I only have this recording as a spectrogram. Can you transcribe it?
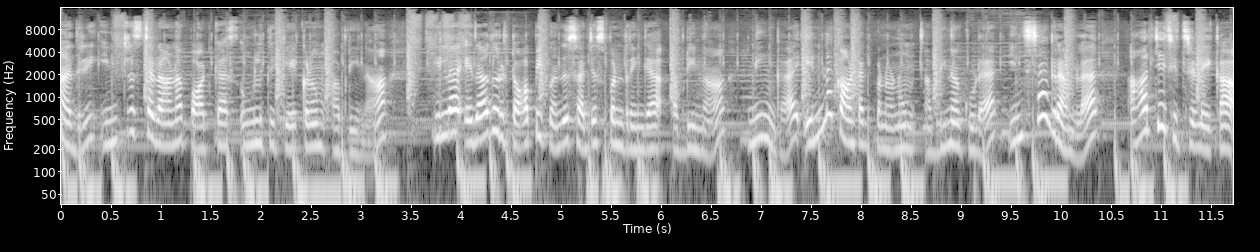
மாதிரி இன்ட்ரெஸ்டடான பாட்காஸ்ட் உங்களுக்கு கேட்கணும் அப்படின்னா இல்லை ஏதாவது ஒரு டாபிக் வந்து சஜஸ்ட் பண்ணுறீங்க அப்படின்னா நீங்கள் என்ன காண்டாக்ட் பண்ணணும் அப்படின்னா கூட இன்ஸ்டாகிராமில் ஆர்ஜே சித்ரலேகா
